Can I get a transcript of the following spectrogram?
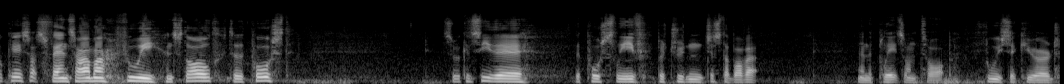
Okay, so that's fence armour fully installed to the post. So we can see the, the post sleeve protruding just above it and the plates on top, fully secured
